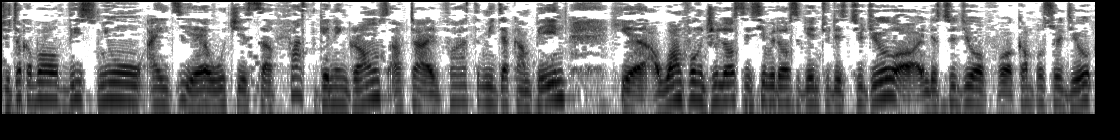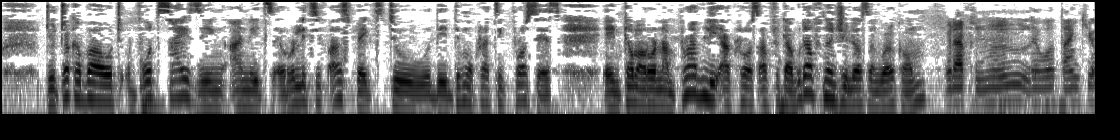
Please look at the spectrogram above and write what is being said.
to talk about this new idea, which is uh, fast gaining grounds after a vast media campaign. Here, uh, Wangfong Julius is here with us again to the studio, uh, in the studio of uh, Campus Radio, to talk about vote sizing and its relative aspects to the democratic process in Cameroon and probably across Africa. Good afternoon, Julius, and welcome. Good afternoon, Lewo. Thank you.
